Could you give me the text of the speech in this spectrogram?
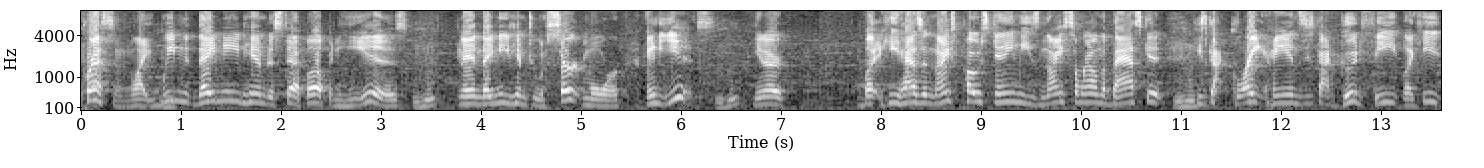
pressing. Like we, mm-hmm. they need him to step up, and he is. Mm-hmm. And they need him to assert more, and he is. Mm-hmm. You know. But he has a nice post game. He's nice around the basket. He's got great hands. He's got good feet. Like he,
